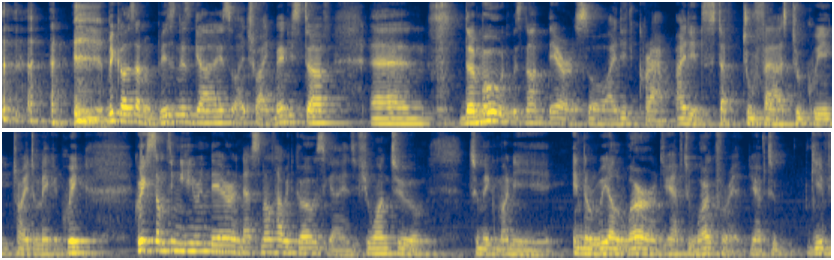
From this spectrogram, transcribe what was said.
because I'm a business guy, so I tried many stuff and the mood was not there, so I did crap. I did stuff too fast, too quick, trying to make a quick quick something here and there, and that's not how it goes, guys. If you want to to make money in the real world, you have to work for it. You have to give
